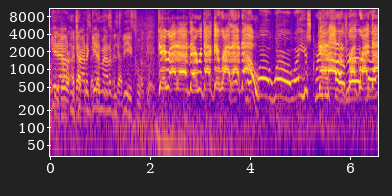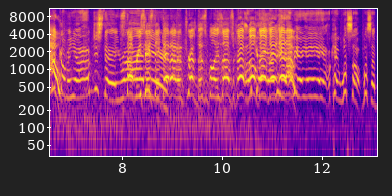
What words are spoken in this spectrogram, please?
Okay, get out I and try this, to get got him out this, of his got this. vehicle. Okay. Get right out there. We gotta get right out now. Whoa, whoa, why are you screaming Get out of the truck right No, I'm not coming out. I'm just staying right Stop resisting. here. Get out of the truck. This is police officer. Come, go, Okay, go, I'm go, here, get I'm out. here. Yeah, yeah, yeah. Okay, what's up? What's up?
